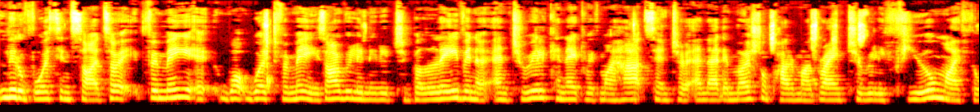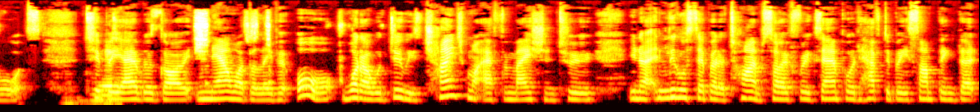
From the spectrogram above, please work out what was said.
little voice inside. So for me, it, what worked for me is I really needed to believe in it and to really connect with my heart center and that emotional part of my brain to really fuel my thoughts to yeah. be able to go, now I believe it. Or what I would do is change my affirmation to, you know, a little step at a time. So for example, it'd have to be something that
